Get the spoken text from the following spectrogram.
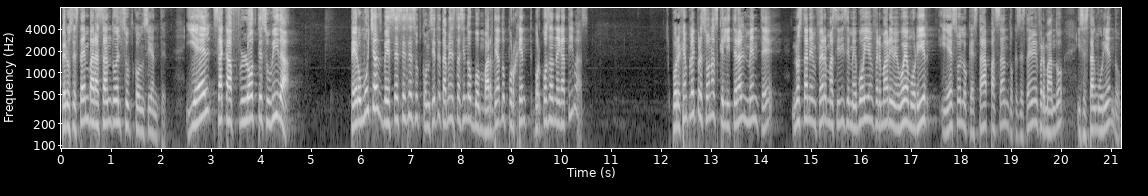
pero se está embarazando el subconsciente. Y él saca a flote su vida. Pero muchas veces ese subconsciente también está siendo bombardeado por gente, por cosas negativas. Por ejemplo, hay personas que literalmente no están enfermas y dicen, me voy a enfermar y me voy a morir. Y eso es lo que está pasando, que se están enfermando y se están muriendo.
